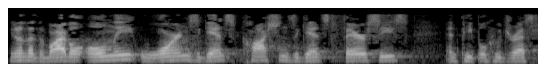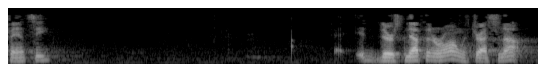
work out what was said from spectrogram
you know that the Bible only warns against, cautions against Pharisees and people who dress fancy? There's nothing wrong with dressing up.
